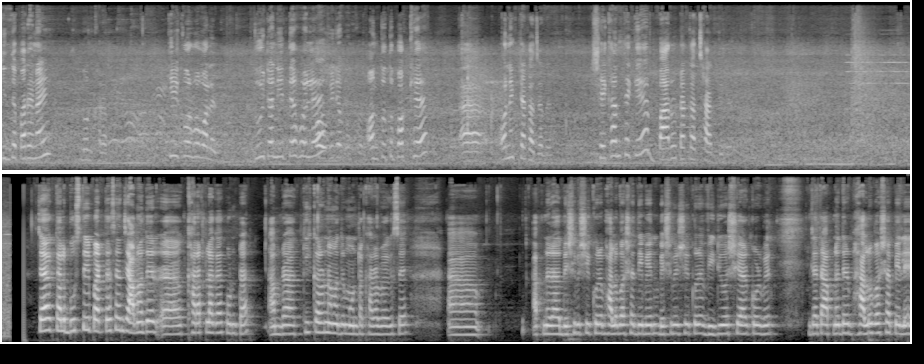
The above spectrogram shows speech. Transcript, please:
কিনতে পারে নাই? মন খারাপ। কী করব বলেন? দুইটা নিতে হলে অন্তত পক্ষে অনেক টাকা যাবে। সেখান থেকে বারো টাকা ছাড় দেবে। যাই হোক তাহলে বুঝতেই পারতেছেন যে আমাদের খারাপ লাগা কোনটা। আমরা কি কারণে আমাদের মনটা খারাপ হয়ে গেছে? আপনারা বেশি বেশি করে ভালোবাসা দিবেন বেশি বেশি করে ভিডিও শেয়ার করবেন যাতে আপনাদের ভালোবাসা পেলে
